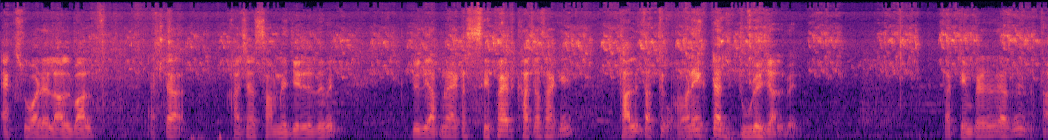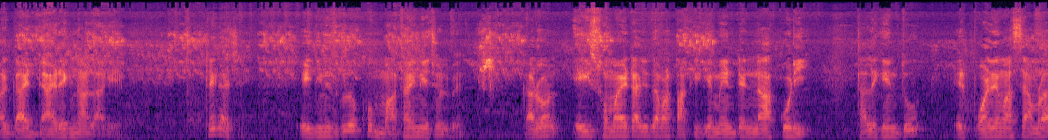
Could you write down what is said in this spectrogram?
একশো ওয়ার্ডে লাল বাল্ব, একটা খাঁচার সামনে জেলে দেবেন। যদি আপনার একটা সেফায়ার খাঁচা থাকে, তাহলে তার থেকে অনেকটা দূরে জ্বালবেন। তার টেম্পারেচার যাতে তার গায়ে ডাইরেক্ট না লাগে। ঠিক আছে? এই জিনিসগুলো খুব মাথায় নিয়ে চলবেন। কারণ এই সময়টা যদি আমরা পাখিকে মেনটেন না করি, তাহলে কিন্তু এর পরের মাসে আমরা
